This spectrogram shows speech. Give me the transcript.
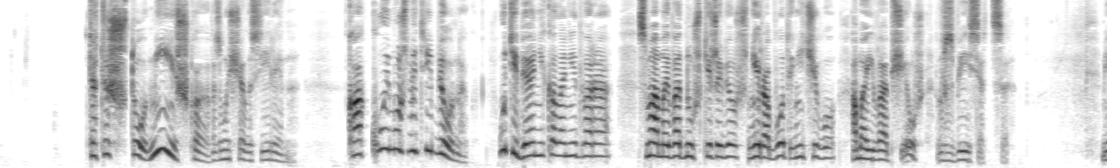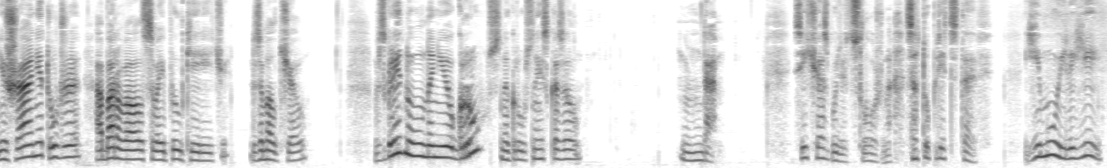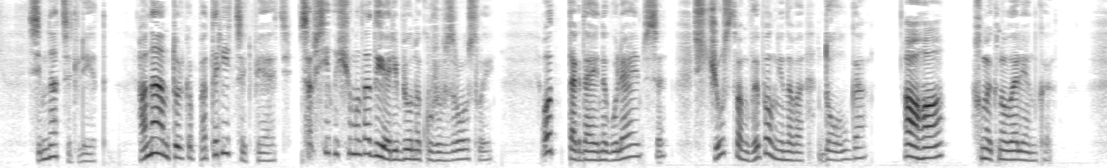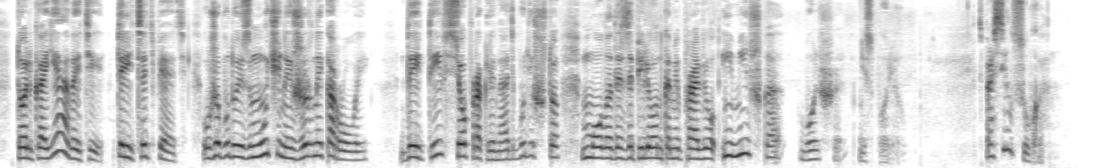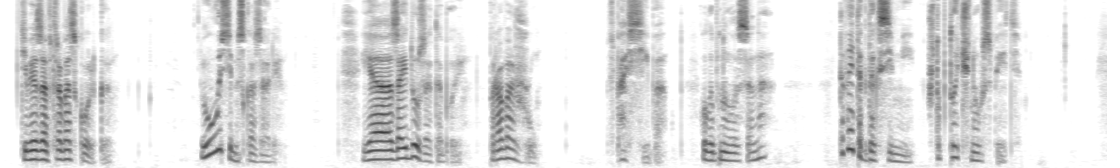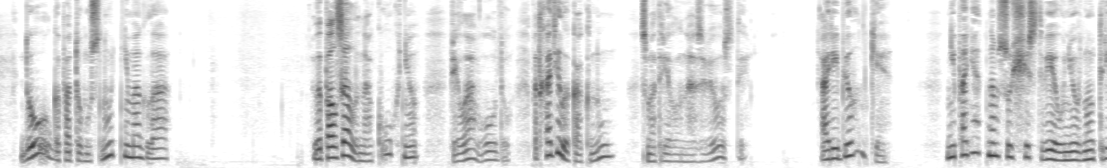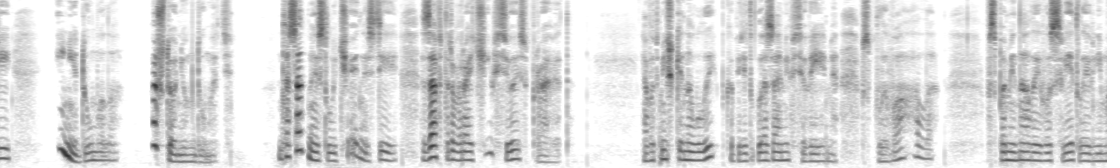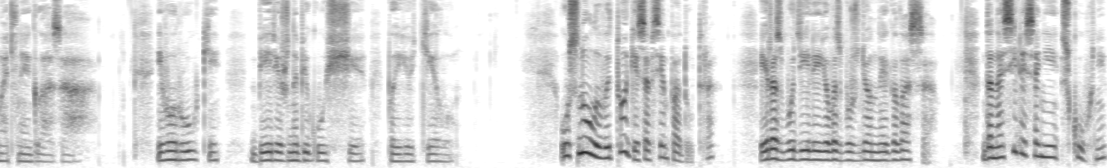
— Да ты что, Мишка? — возмущалась Елена. — Какой может быть ребенок? У тебя, Никола, ни двора. С мамой в однушке живешь, ни работы, ничего, а мои вообще уж взбесятся. Мишаня тут же оборвал свои пылкие речи, замолчал, взглянул на нее грустно-грустно и сказал, «Да, сейчас будет сложно, зато представь, ему или ей семнадцать лет, а нам только по тридцать пять, совсем еще молодые, а ребенок уже взрослый. Вот тогда и нагуляемся с чувством выполненного долга». «Ага», — хмыкнула Ленка. Только я в эти тридцать пять уже буду измученной жирной коровой. Да и ты все проклинать будешь, что молодость за пеленками провел. И Мишка больше не спорил. Спросил сухо. — Тебе завтра во сколько? — Восемь, сказали. — Я зайду за тобой, провожу. — Спасибо, — улыбнулась она. — Давай тогда к семи, чтоб точно успеть. Долго потом уснуть не могла. Выползала на кухню, пила воду, подходила к окну, смотрела на звезды. О ребенке, непонятном существе у нее внутри, и не думала. А что о нем думать? Досадные случайности, и завтра врачи все исправят. А вот Мишкина улыбка перед глазами все время всплывала, вспоминала его светлые внимательные глаза, его руки, бережно бегущие по ее телу. Уснула в итоге совсем под утро, и разбудили ее возбужденные голоса. Доносились они с кухни.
